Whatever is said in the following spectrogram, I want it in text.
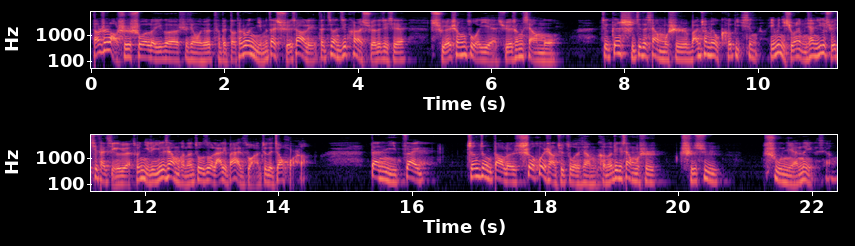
当时老师说了一个事情，我觉得特别逗。他说：“你们在学校里，在计算机课上学的这些学生作业、学生项目，就跟实际的项目是完全没有可比性的。因为你学生，你像一个学期才几个月，所以你这一个项目可能就做俩礼拜做完，就得交活了。但你在真正到了社会上去做的项目，可能这个项目是持续数年的一个项目。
